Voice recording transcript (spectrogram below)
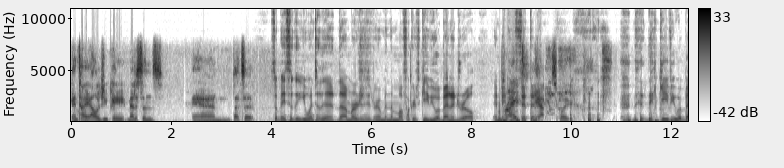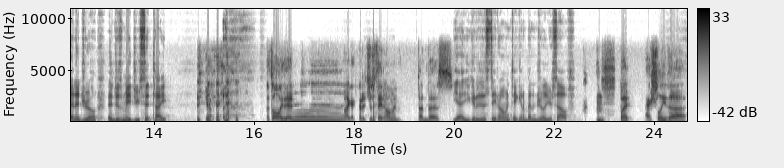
anti-allergy pain medicines, and that's it. So basically, you went to the, the emergency room and the motherfuckers gave you a Benadryl and made you sit there. Yeah, basically. they gave you a Benadryl and just made you sit tight. Yeah. That's all I did. Like I could have just stayed home and done this. Yeah, you could have just stayed home and taken a Benadryl yourself. But actually, the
